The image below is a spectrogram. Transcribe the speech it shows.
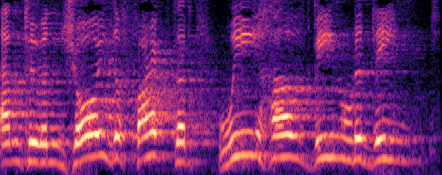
and to enjoy the fact that we have been redeemed.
